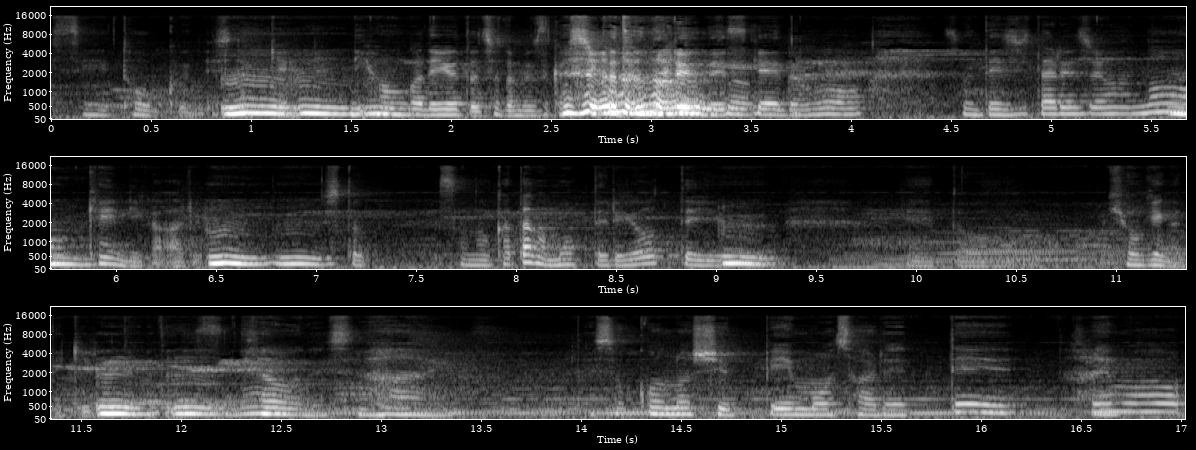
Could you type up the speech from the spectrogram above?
性トークンでしたっけ、うんうんうん。日本語で言うとちょっっと難しいことになるんですけれどもそのデジタル上の権利がある、うんうん。人その方が持ってるよっていう、うん。えー、と表現ができうんるってことですね。うんそうですね。はい。でそこの出品もされてそれは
